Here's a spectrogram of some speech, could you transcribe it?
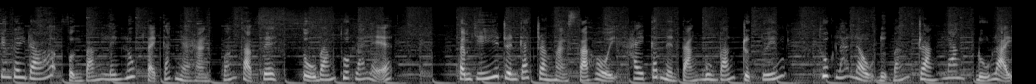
nhưng đây đó vẫn bán lén lút tại các nhà hàng, quán cà phê, tủ bán thuốc lá lẻ. Thậm chí trên các trang mạng xã hội hay các nền tảng buôn bán trực tuyến, thuốc lá lậu được bán tràn lan đủ loại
